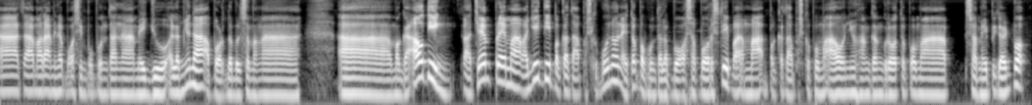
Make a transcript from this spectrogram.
At ah, marami na po kasing pupunta na medyo alam nyo na affordable sa mga ah, mag-outing. At syempre mga ka-JT pagkatapos ko po noon, ito papunta na po ako sa forestry pa, ma- pagkatapos ko po maahon yung hanggang grotto po ma, sa Maypigard po.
